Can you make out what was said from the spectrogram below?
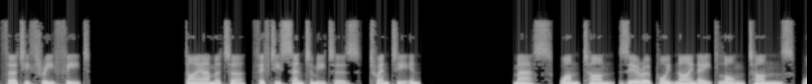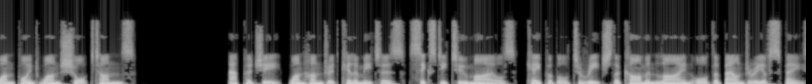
33 feet. Diameter 50 centimeters 20 in. Mass 1 ton 0.98 long tons 1.1 short tons Apogee 100 kilometers 62 miles capable to reach the Kármán line or the boundary of space.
